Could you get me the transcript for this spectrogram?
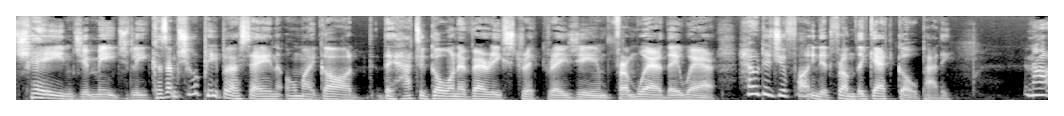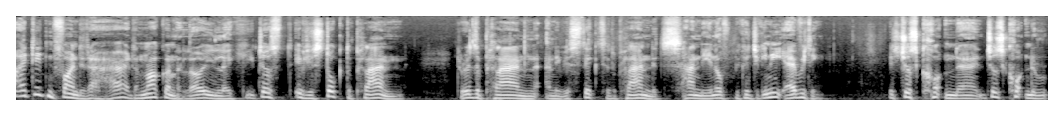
change immediately? Because I'm sure people are saying, oh my God, they had to go on a very strict regime from where they were. How did you find it from the get go, Paddy? No, I didn't find it that hard. I'm not going to lie. Like, you just if you stuck to the plan, there is a plan, and if you stick to the plan, it's handy enough because you can eat everything. It's just cutting the just cutting the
